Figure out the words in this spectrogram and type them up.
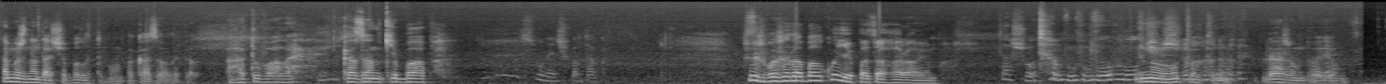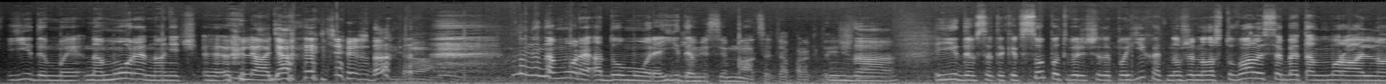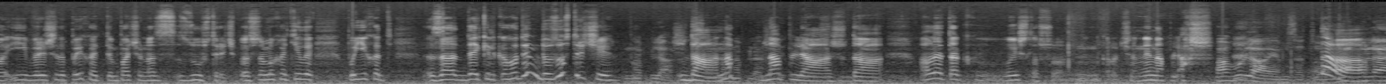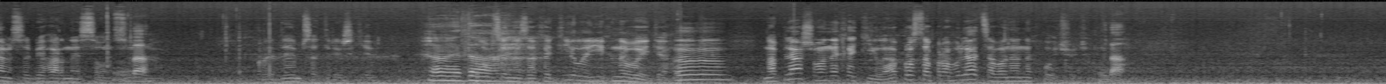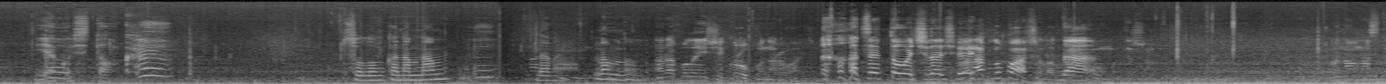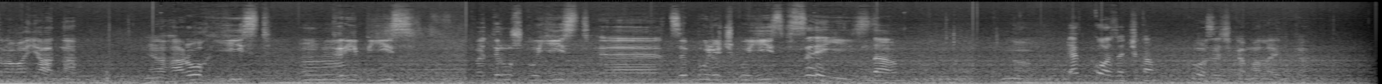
Та ми ж на дачі були, то вам показували, коли готували казан кебаб. Сонечко так. Що ж, може на балконі позагораємо? Та що там в углу? Ну, що? тут ну, ляжемо вдвоєм. Їдемо ми на море на ніч е, глядя. Чуєш, да? Да. Ну не на море, а до моря. Вже Їдемо. 18, а практично. Да. Їдемо все-таки в Сопот, вирішили поїхати, ну вже налаштували себе там морально і вирішили поїхати, тим паче у нас зустріч. Що ми хотіли поїхати за декілька годин до зустрічі. На пляж. Да, Саме на, на пляж, да. Але так вийшло, що коротше, не на пляж. Погуляємо зато. Да. Погуляємо собі гарне сонце. Да. Пройдемося трішки. Ай, да. Хлопці не захотіли, їх не витягли. Угу. На пляж вони хотіли, а просто прогулятися вони не хочуть. Да. Якось так. Соломка нам-нам. Давай. Нам-нам. Треба було їй ще кропу нарвати. А це точно. Вона б лупашила Да. по-любому, ти що. Вона у нас травоядна. Горох їсть, Угу. кріп їсть, петрушку їсть, е, цибулечку їсть, все їсть. Да. Ну, Як козочка. козочка маленька.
